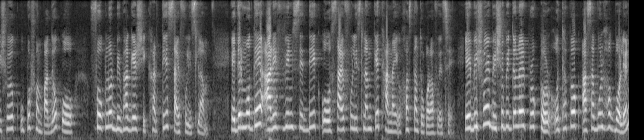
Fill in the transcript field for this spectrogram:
বিষয়ক উপসম্পাদক ও ফোকলোর বিভাগের শিক্ষার্থী সাইফুল ইসলাম। এদের মধ্যে আরিফ বিন সিদ্দিক ও সাইফুল ইসলামকে থানায় হস্তান্তর করা হয়েছে। এ বিষয়ে বিশ্ববিদ্যালয়ের প্রক্টর অধ্যাপক আসাবুল হক বলেন,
